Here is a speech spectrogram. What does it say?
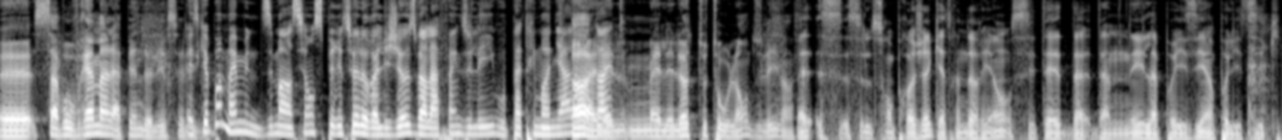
Euh, ça vaut vraiment la peine de lire ce livre. Est-ce qu'il n'y a pas même une dimension spirituelle ou religieuse vers la fin du livre ou patrimoniale Ah, elle peut-être? est, mais elle est là tout au long du livre, en Ben, fait. son projet, Catherine Dorion, c'était d'a- d'amener la poésie en politique.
